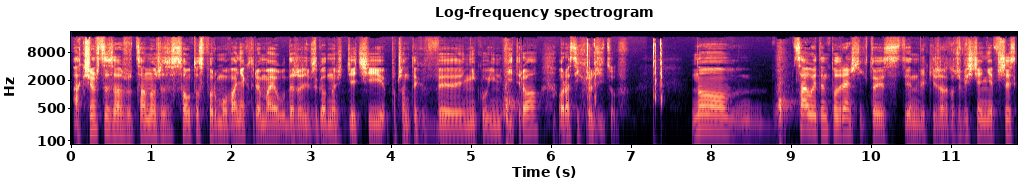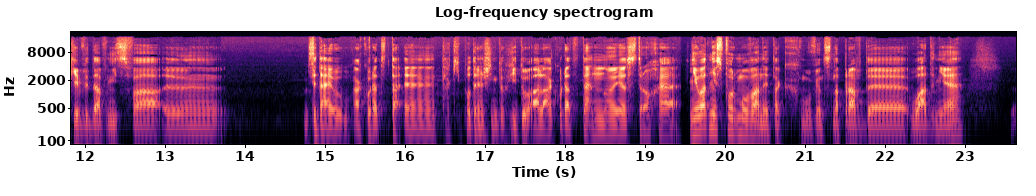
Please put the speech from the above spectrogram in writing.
A książce zarzucano, że są to sformułowania, które mają uderzać w zgodność dzieci poczętych w wyniku in vitro oraz ich rodziców. No, cały ten podręcznik to jest jeden wielki żart. Oczywiście nie wszystkie wydawnictwa yy, wydają akurat ta, yy, taki podręcznik do hitu, ale akurat ten no, jest trochę nieładnie sformułowany, tak mówiąc naprawdę ładnie. Yy,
